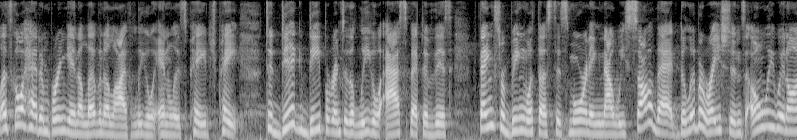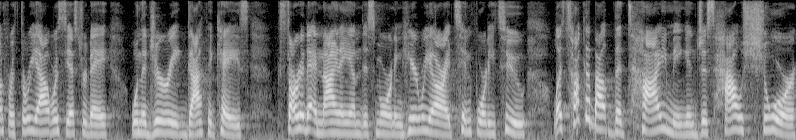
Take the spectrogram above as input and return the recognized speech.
Let's go ahead and bring in 11 Alive legal analyst Page Pate to dig deeper into the legal aspect of this. Thanks for being with us this morning. Now, we saw that deliberations only went on for three hours yesterday when the jury got the case. Started at 9 a.m. this morning. Here we are at 1042. Let's talk about the timing and just how sure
